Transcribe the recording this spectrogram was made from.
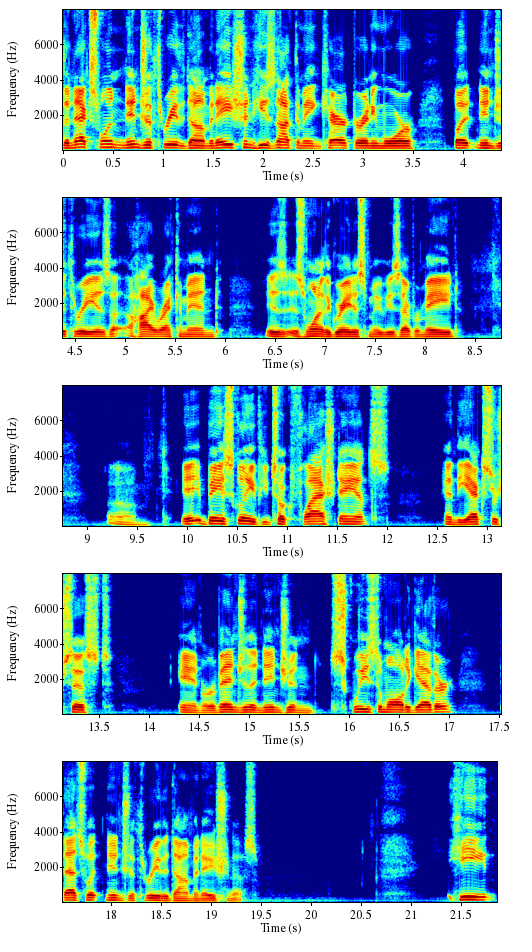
the next one, Ninja 3 The Domination. He's not the main character anymore, but Ninja 3 is a high recommend. Is is one of the greatest movies ever made. Um, it, basically, if you took Flashdance and The Exorcist and Revenge of the Ninja and squeezed them all together, that's what Ninja 3 The Domination is. He,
